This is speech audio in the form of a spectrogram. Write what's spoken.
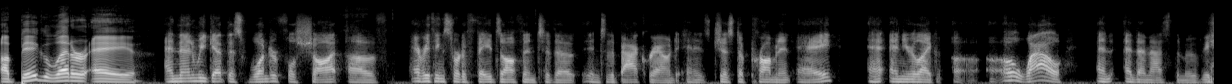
a big letter A. and then we get this wonderful shot of everything sort of fades off into the into the background and it's just a prominent a and, and you're like oh, oh wow and and then that's the movie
